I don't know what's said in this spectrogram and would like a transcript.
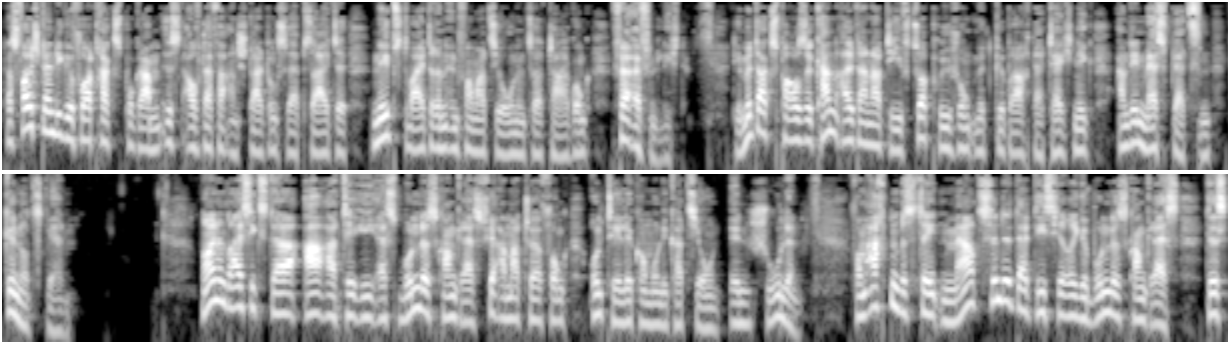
Das vollständige Vortragsprogramm ist auf der Veranstaltungswebseite nebst weiteren Informationen zur Tagung veröffentlicht. Die Mittagspause kann alternativ zur Prüfung mitgebrachter Technik an den Messplätzen genutzt werden. 39. AATIS Bundeskongress für Amateurfunk und Telekommunikation in Schulen. Vom 8. bis 10. März findet der diesjährige Bundeskongress des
